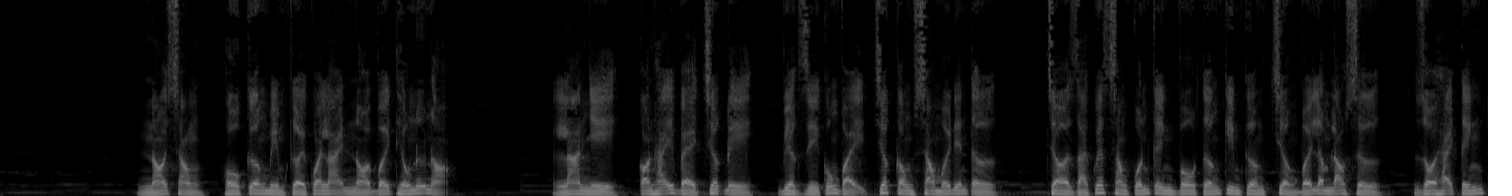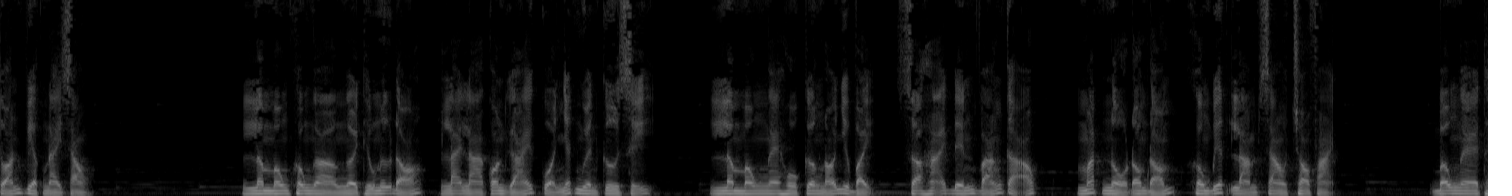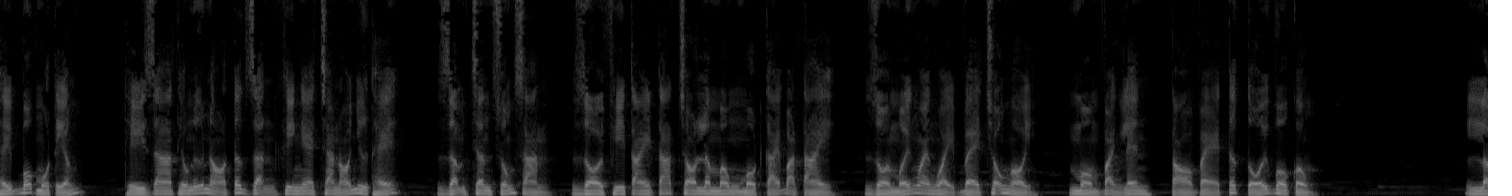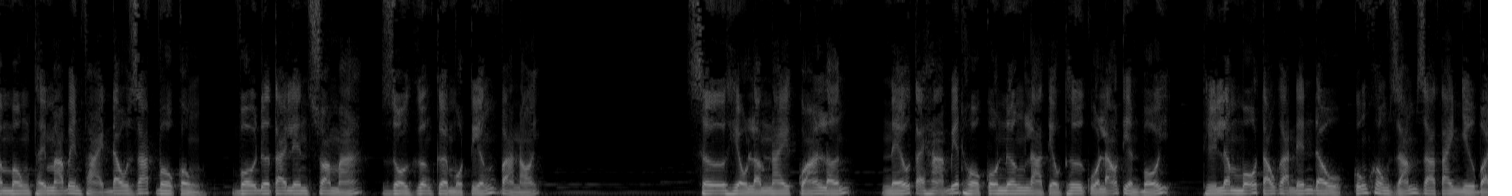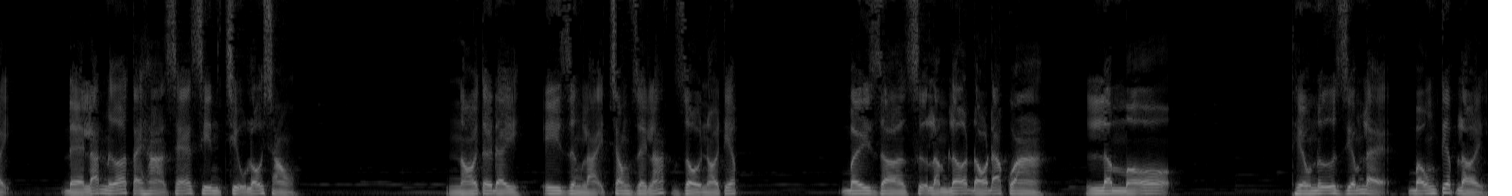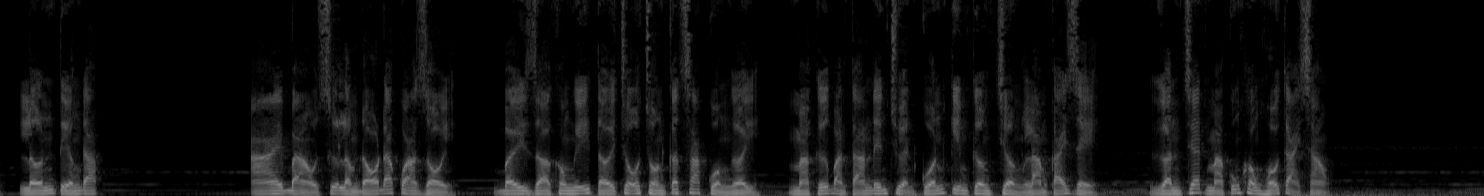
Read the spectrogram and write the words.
Nói xong Hồ Cương mỉm cười quay lại nói với thiếu nữ nọ Lan Nhi con hãy về trước đi. Việc gì cũng vậy trước công sau mới đến từ. Chờ giải quyết xong cuốn kinh vô tướng Kim Cương trưởng với Lâm Lão Sư Rồi hãy tính toán việc này sau. Lâm Mông không ngờ người thiếu nữ đó Lại là con gái của nhất nguyên cư sĩ. Lâm Mông nghe Hồ Cương nói như vậy Sợ hãi đến váng cả óc mắt nổ đom đóm không biết làm sao cho phải. Bỗng nghe thấy bốp một tiếng, thì ra thiếu nữ nọ tức giận khi nghe cha nói như thế, dậm chân xuống sàn, rồi phi tay tát cho lâm mông một cái bạt tay, rồi mới ngoay ngoẩy về chỗ ngồi, mồm vảnh lên, tỏ vẻ tức tối vô cùng. Lâm mông thấy má bên phải đau rát vô cùng, vội đưa tay lên xoa má, rồi gượng cười một tiếng và nói. Sự hiểu lầm này quá lớn, nếu tại hạ biết hồ cô nương là tiểu thư của lão tiền bối Thì lâm mỗ táo gan đến đâu cũng không dám ra tay như vậy Để lát nữa tại hạ sẽ xin chịu lỗi sau Nói tới đây, y dừng lại trong giây lát rồi nói tiếp. Bây giờ sự lầm lỡ đó đã qua Lâm mỗ Thiếu nữ diễm lệ bỗng tiếp lời, lớn tiếng đáp. Ai bảo sự lầm đó đã qua rồi? Bây giờ không nghĩ tới chỗ chôn cất xác của người, Mà cứ bàn tán đến chuyện cuốn kim cương trưởng làm cái gì? Gần chết mà cũng không hối cải sao?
